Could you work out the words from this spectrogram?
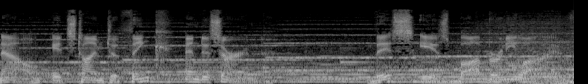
Now it's time to think and discern. This is Bob Burney Live.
